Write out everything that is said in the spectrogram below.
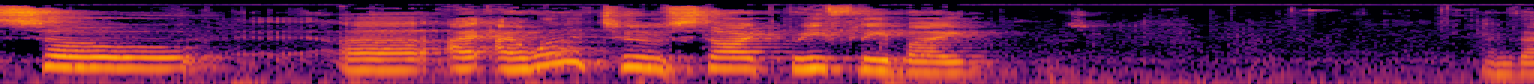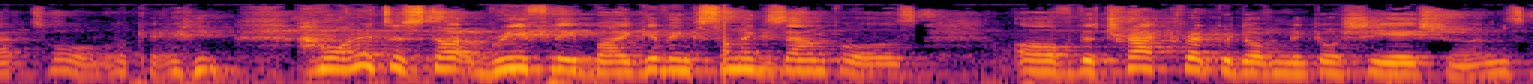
So uh, I, I, wanted to start briefly by, and that's all, okay. I wanted to start briefly by giving some examples of the track record of negotiations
